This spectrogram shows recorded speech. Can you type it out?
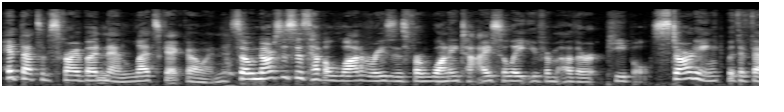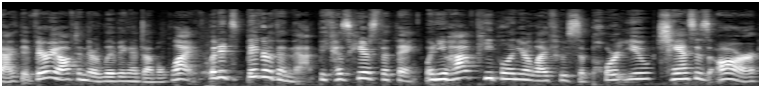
hit that subscribe button and let's get going. So narcissists have a lot of reasons for wanting to isolate you from other people, starting with the fact that very often they're living a double life. But it's bigger than that because here's the thing. When you have people in your life who support you, chances are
